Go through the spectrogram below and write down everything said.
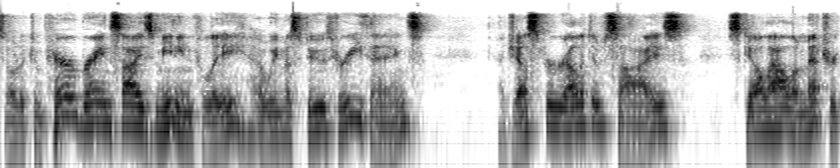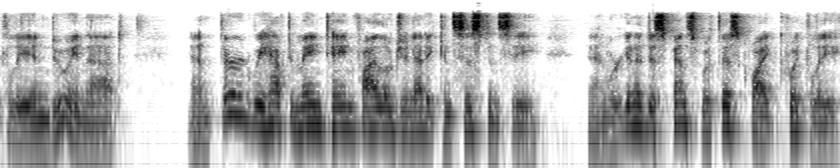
So to compare brain size meaningfully, uh, we must do three things. Adjust for relative size, scale allometrically in doing that, and third, we have to maintain phylogenetic consistency. And we're going to dispense with this quite quickly.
